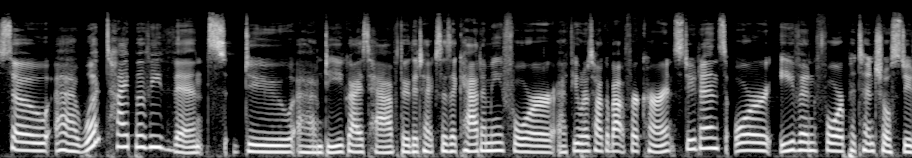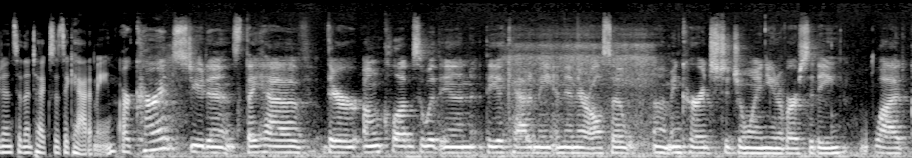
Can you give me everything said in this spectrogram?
So, uh, what type of events do um, do you guys have through the Texas Academy for, if you want to talk about for current students or even for potential students in the Texas Academy? Our current students, they have their own clubs within the academy, and then they're also um, encouraged to join university-wide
